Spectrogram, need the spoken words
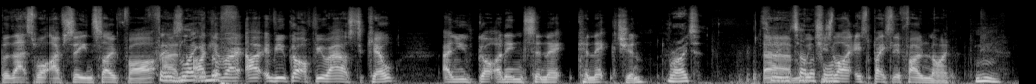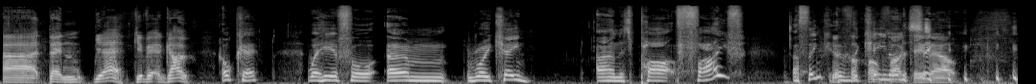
but that's what I've seen so far. Feels And like I can enough. I- if you've got a few hours to kill, and you've got an internet connection, Right. Um, which is. Like it's basically a phone line, uh, then yeah, give it a go. Okay. We're here for um, Roy Keane, and it's part five, I think, of the Keane oh, Odyssey.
